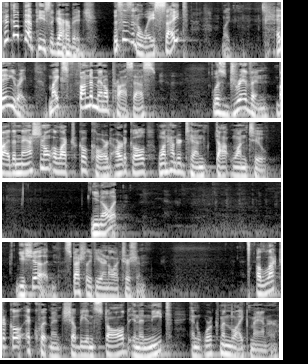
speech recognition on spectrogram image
Pick up that piece of garbage. This isn't a waste site. I'm like, at any rate, Mike's fundamental process was driven by the National Electrical Code, Article 110.12. You know it? You should, especially if you're an electrician. Electrical equipment shall be installed in a neat and workmanlike manner.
